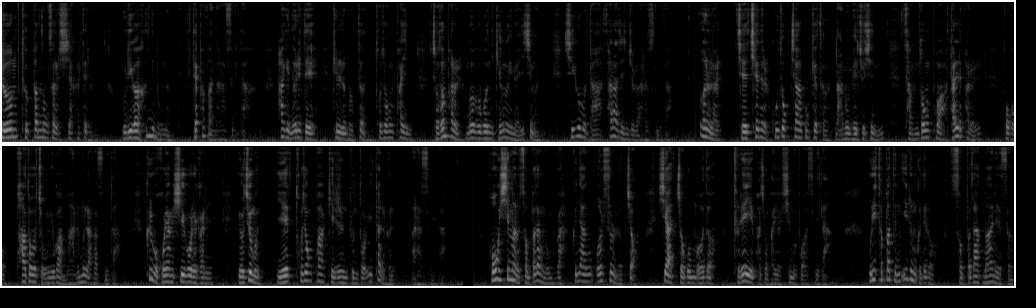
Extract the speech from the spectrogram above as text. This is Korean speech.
처음 텃밭 농사를 시작할 때는 우리가 흔히 먹는 대파만 알았습니다. 하긴 어릴 때 길러 먹던 토종파인 조선파를 먹어본 경험이 있지만 지금은 다 사라진 줄 알았습니다. 어느 날 제 채널 구독자분께서 나눔해 주신 삼동포와 달래파를 보고 파도 종류가 많음을 알았습니다. 그리고 고향 시골에 가니 요즘은 옛 토종파 기르는 분도 있다는 걸 알았습니다. 호기심 많은 손바닥 농부가 그냥 올 수는 없죠. 씨앗 조금 얻어 트레이에 파종하여 심어보았습니다. 우리 텃밭은 이름 그대로 손바닥만 해서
